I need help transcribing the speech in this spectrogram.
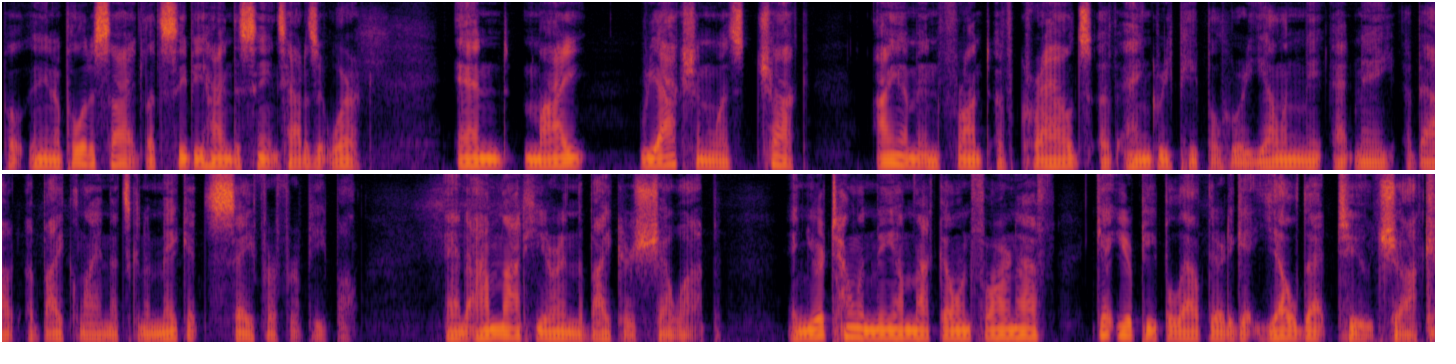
Pull, you know, pull it aside. Let's see behind the scenes. How does it work?" And my reaction was, "Chuck, I am in front of crowds of angry people who are yelling me, at me about a bike lane that's going to make it safer for people, and I'm not hearing the bikers show up." And you're telling me I'm not going far enough? Get your people out there to get yelled at too, Chuck.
